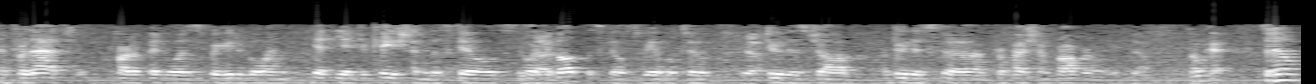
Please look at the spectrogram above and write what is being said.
And for that, part of it was for you to go and get the education, the skills, or develop the skills to be able to Yeah. do this job, do this uh, profession properly. Yeah. Okay. So now,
